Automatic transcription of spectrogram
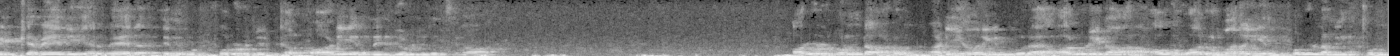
மிக்க வேதியர் வேதத்தின் உட்பொருள் நிற்க பாடி என் நெஞ்சுள் நிறுத்தினான். அருள் கொண்டாடும் அடியவர் இன்புற அருளினான் அவ்வறுமறையின் பொருள் அனைத்தும்.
